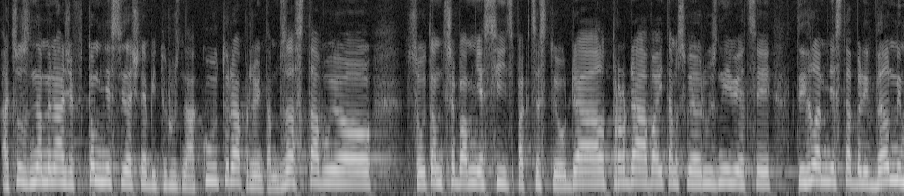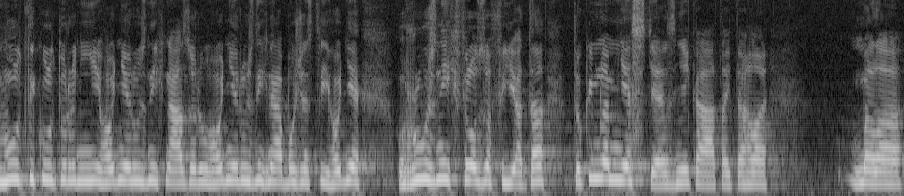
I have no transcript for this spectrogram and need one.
A co znamená, že v tom městě začne být různá kultura, protože oni tam zastavují, jsou tam třeba měsíc, pak cestují dál, prodávají tam své různé věci. Tyhle města byly velmi multikulturní, hodně různých názorů, hodně různých náboženství, hodně různých filozofií. A ta, v takovémhle městě vzniká tady tahle malá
